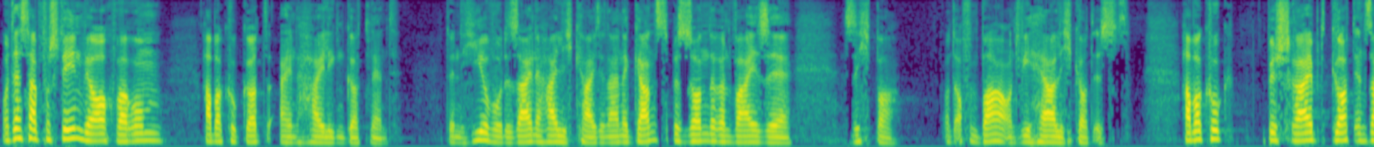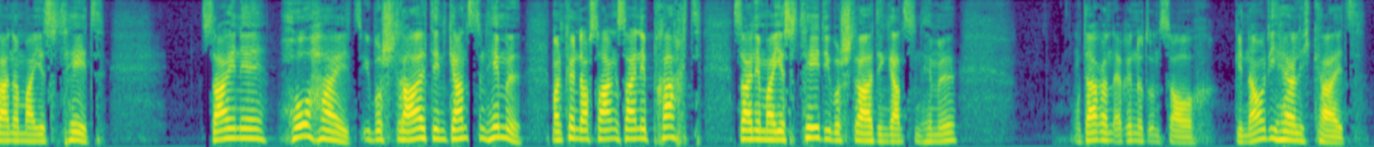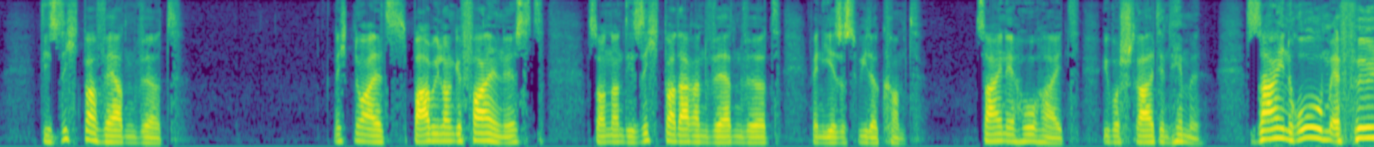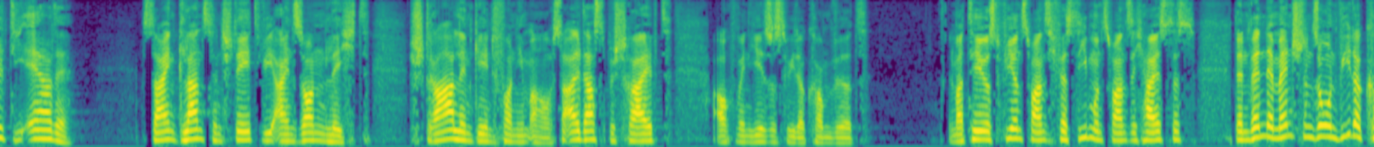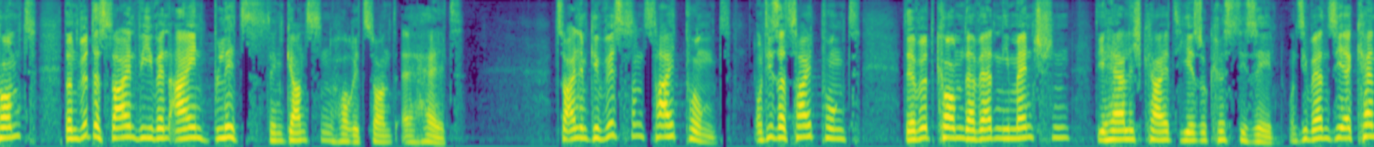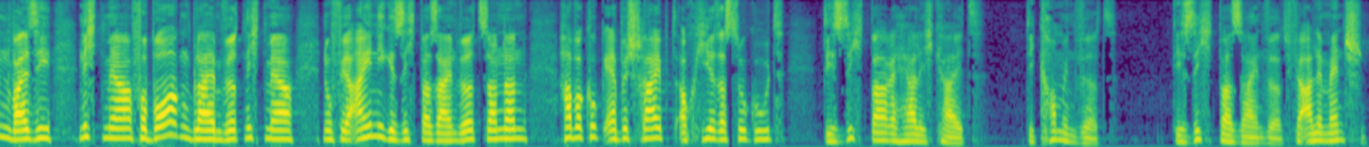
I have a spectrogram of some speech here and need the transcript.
Und deshalb verstehen wir auch, warum Habakkuk Gott einen heiligen Gott nennt. Denn hier wurde seine Heiligkeit in einer ganz besonderen Weise sichtbar und offenbar und wie herrlich Gott ist. Habakkuk beschreibt Gott in seiner Majestät. Seine Hoheit überstrahlt den ganzen Himmel. Man könnte auch sagen, seine Pracht, seine Majestät überstrahlt den ganzen Himmel. Und daran erinnert uns auch genau die Herrlichkeit, die sichtbar werden wird. Nicht nur als Babylon gefallen ist, sondern die sichtbar daran werden wird, wenn Jesus wiederkommt. Seine Hoheit überstrahlt den Himmel. Sein Ruhm erfüllt die Erde. Sein Glanz entsteht wie ein Sonnenlicht. Strahlen gehen von ihm aus. All das beschreibt, auch wenn Jesus wiederkommen wird. In Matthäus 24, Vers 27 heißt es, denn wenn der Menschensohn wiederkommt, dann wird es sein, wie wenn ein Blitz den ganzen Horizont erhält. Zu einem gewissen Zeitpunkt. Und dieser Zeitpunkt der wird kommen, da werden die Menschen die Herrlichkeit Jesu Christi sehen. Und sie werden sie erkennen, weil sie nicht mehr verborgen bleiben wird, nicht mehr nur für einige sichtbar sein wird, sondern Habakkuk, er beschreibt auch hier das so gut, die sichtbare Herrlichkeit, die kommen wird, die sichtbar sein wird für alle Menschen.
